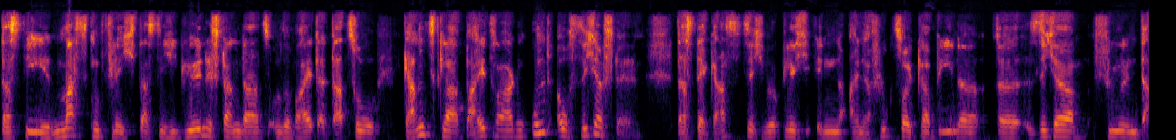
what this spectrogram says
dass die Maskenpflicht, dass die Hygienestandards und so weiter dazu ganz klar beitragen und auch sicherstellen, dass der Gast sich wirklich in einer Flugzeugkabine äh, sicher fühlen darf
